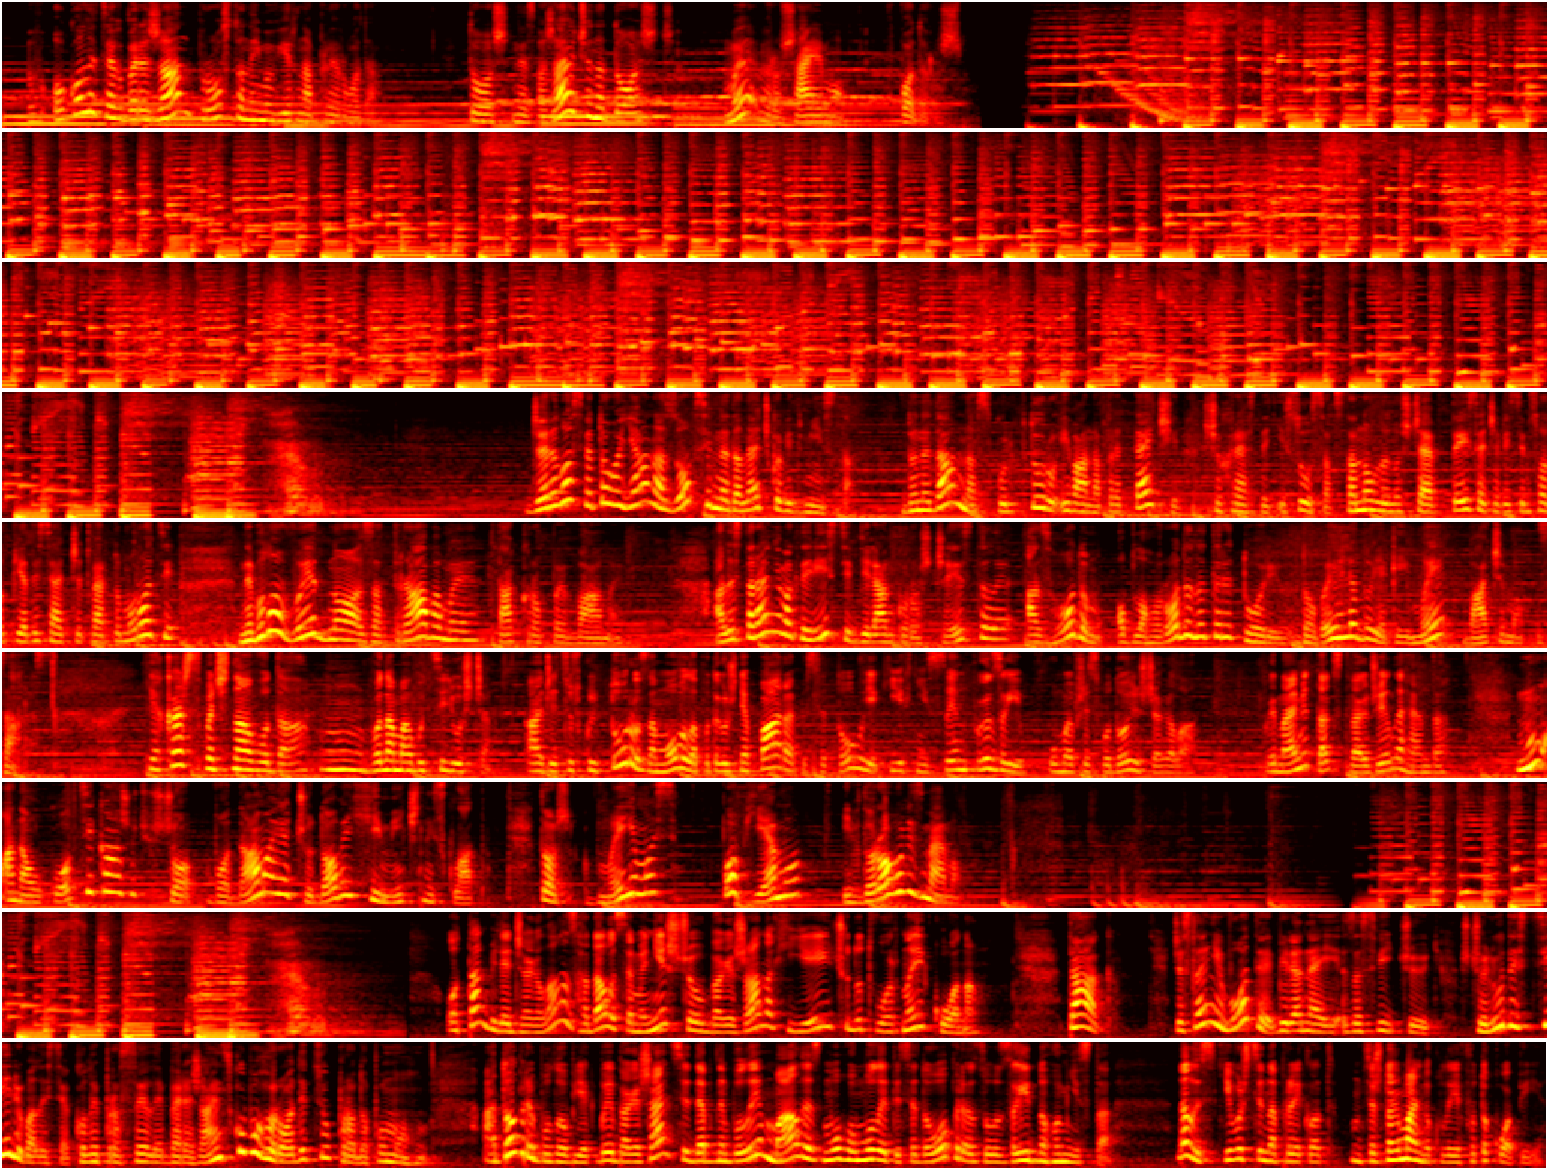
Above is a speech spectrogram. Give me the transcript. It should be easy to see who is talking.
Speaker 1: В околицях Бережан просто неймовірна природа. Тож, незважаючи на дощ, ми вирушаємо в подорож. Джерело святого Яна зовсім недалечко від міста. Донедавна скульптуру Івана Предтечі, що хрестить Ісуса, встановлену ще в 1854 році, не було видно за травами та кропивами. Але старанням активістів ділянку розчистили, а згодом облагородили територію до вигляду, який ми бачимо зараз.
Speaker 2: Яка ж смачна вода. м вона, мабуть, цілюща. Адже цю скульптуру замовила подружня пара після того, як їхній син прозрів, умившись водою з джерела. Принаймні так стверджує легенда.
Speaker 1: Ну, а науковці кажуть, що вода має чудовий хімічний склад. Тож вмиємось, поп'ємо і в дорогу візьмемо.
Speaker 2: От там біля джерела згадалося мені, що в Бережанах є й чудотворна ікона.
Speaker 1: Так, численні води біля неї засвідчують, що люди зцілювалися, коли просили Бережанську Богородицю про допомогу.
Speaker 2: А добре було б, якби бережанці, де б не були, мали змогу молитися до образу з рідного міста. На листівочці, наприклад. Ну, Це ж нормально, коли є фотокопії.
